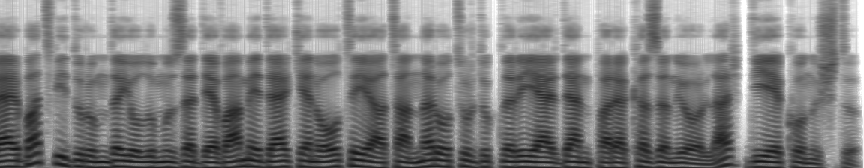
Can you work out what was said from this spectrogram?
Berbat bir durumda yolumuza devam ederken oltayı atanlar oturdukları yerden para kazanıyorlar, diye konuştu.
